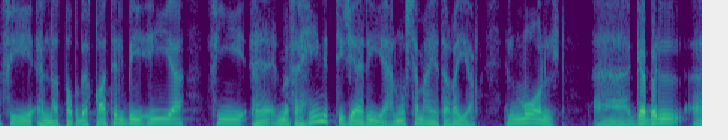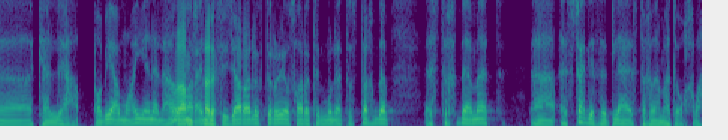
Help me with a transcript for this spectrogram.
في التطبيقات البيئية في المفاهيم التجارية المجتمع يتغير. المول قبل كان لها طبيعة معينة الآن والآن صار عندك مختلف. تجارة إلكترونية وصارت المولات تستخدم استخدامات آه، استحدثت لها استخدامات أخرى.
